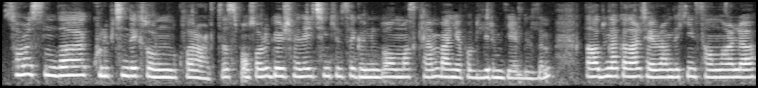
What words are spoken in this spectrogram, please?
Sonrasında kulüp içindeki sorumluluklar arttı. Sponsorlu görüşmeler için kimse gönüllü olmazken ben yapabilirim diyebildim. Daha düne kadar çevremdeki insanlarla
